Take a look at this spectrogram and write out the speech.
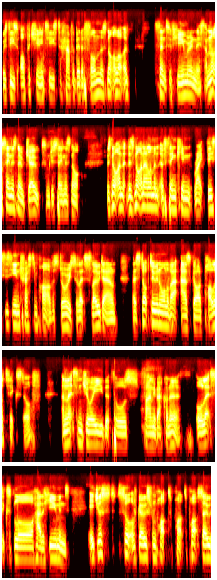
was these opportunities to have a bit of fun. There's not a lot of sense of humor in this. I'm not saying there's no jokes. I'm just saying there's not there's not an, there's not an element of thinking right. This is the interesting part of a story. So let's slow down. Let's stop doing all of that Asgard politics stuff and let's enjoy that Thor's finally back on Earth, or let's explore how the humans. It just sort of goes from pot to pot to pot. So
